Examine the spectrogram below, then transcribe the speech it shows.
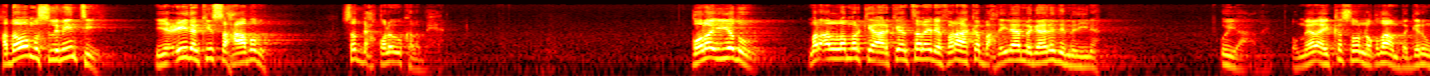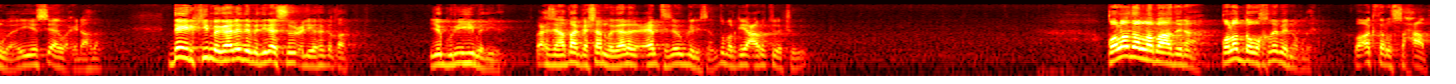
Haddaba muslimiintii iyo ciidankii saxaabadu saddex qole u kala baxeen. Qolo iyadu mar alla markay arkeen tala inay faraha ka baxday ilaa magaalada madiina. U yaacday. Oo meel ay ka soo noqdaanba garan waayey iyo si ay wax idhahdaan dayrkii magaalada madiinaa soo celiyay ragga qaarkood iyo guryihii madiina. Waxay sn haddaad gashaan magaalada ceebtiisa u gelaysaan dumarki iyo carruurtii baa joogay. Qolada labaadina qolo dawakde bay noqdeen. Waa aktar saxaaba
